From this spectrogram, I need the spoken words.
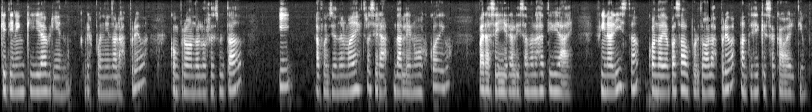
que tienen que ir abriendo, respondiendo a las pruebas, comprobando los resultados y la función del maestro será darle nuevos códigos para seguir realizando las actividades. Finaliza cuando haya pasado por todas las pruebas antes de que se acabe el tiempo,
